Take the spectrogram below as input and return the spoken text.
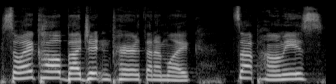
So I call Budget in Perth and I'm like, What's up, homies?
